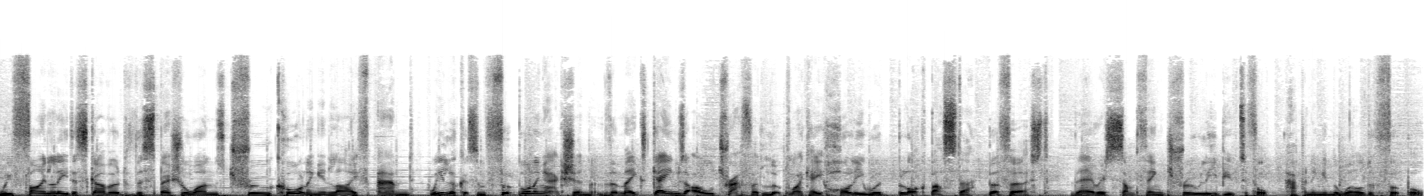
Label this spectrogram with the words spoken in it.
We've finally discovered the special one's true calling in life, and we look at some footballing action that makes games at Old Trafford look like a Hollywood blockbuster. But first, there is something truly beautiful happening in the world of football.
